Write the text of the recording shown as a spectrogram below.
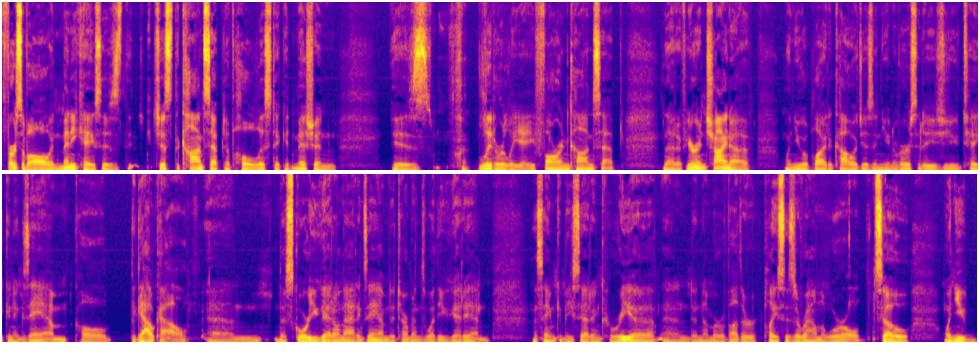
First of all, in many cases, just the concept of holistic admission is literally a foreign concept. That if you're in China, when you apply to colleges and universities, you take an exam called the Gaokao, and the score you get on that exam determines whether you get in. The same can be said in Korea and a number of other places around the world. So when you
